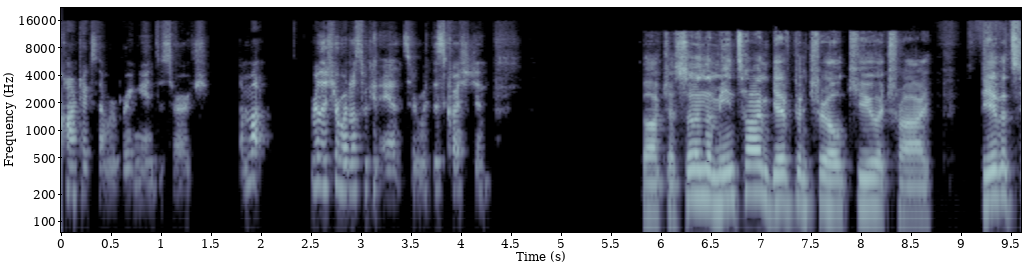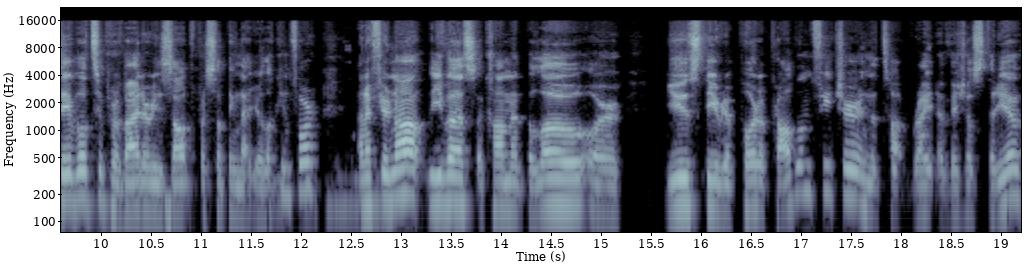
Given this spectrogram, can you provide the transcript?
context that we're bringing into search. I'm not really sure what else we can answer with this question. Gotcha. So in the meantime, give Control Q a try. See if it's able to provide a result for something that you're looking for. And if you're not, leave us a comment below or use the report a problem feature in the top right of Visual Studio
